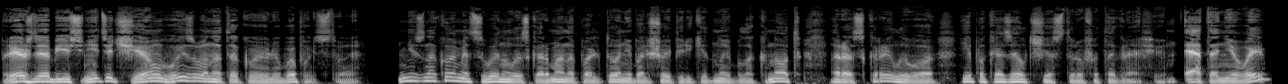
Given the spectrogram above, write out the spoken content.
«Прежде объясните, чем вызвано такое любопытство?» Незнакомец вынул из кармана пальто небольшой перекидной блокнот, раскрыл его и показал Честеру фотографию. «Это не вы?»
